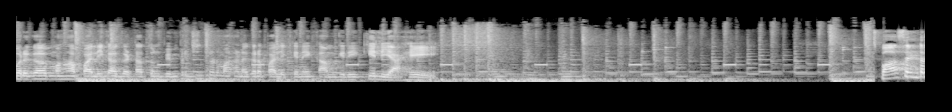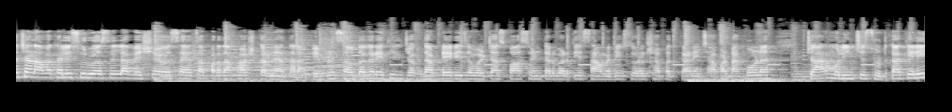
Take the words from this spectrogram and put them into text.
वर्ग महापालिका गटातून पिंपरी चिंचवड महानगरपालिकेने कामगिरी केली आहे. स्पा सेंटरच्या नावाखाली सुरू असलेल्या वेश्या व्यवसायाचा पर्दाफाश करण्यात आला. पिंपरी सौदागर येथील जगताप डेअरी जवळच्या स्पा सेंटरवरती सामाजिक सुरक्षा पथकाने छापा टाकून चार मुलींची सुटका केली.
